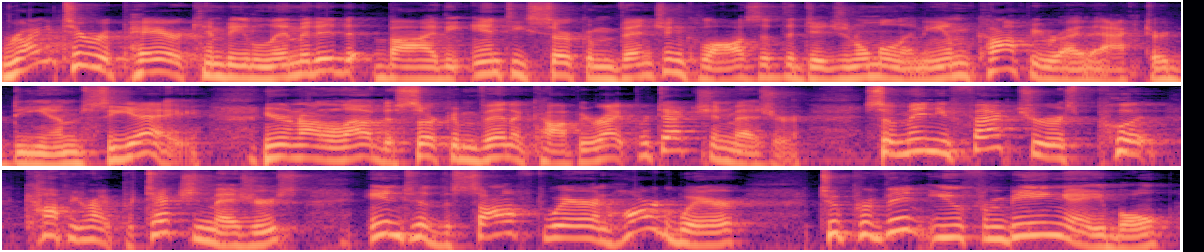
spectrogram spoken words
Right to repair can be limited by the anti-circumvention clause of the Digital Millennium Copyright Act, or DMCA. You're not allowed to circumvent a copyright protection measure. So manufacturers put copyright protection measures into the software and hardware to prevent you from being able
